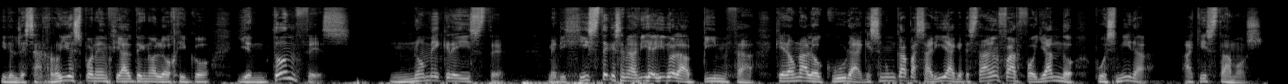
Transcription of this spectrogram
y del desarrollo exponencial tecnológico, y entonces no me creíste. Me dijiste que se me había ido la pinza, que era una locura, que eso nunca pasaría, que te estaba enfarfollando. Pues mira, aquí estamos,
